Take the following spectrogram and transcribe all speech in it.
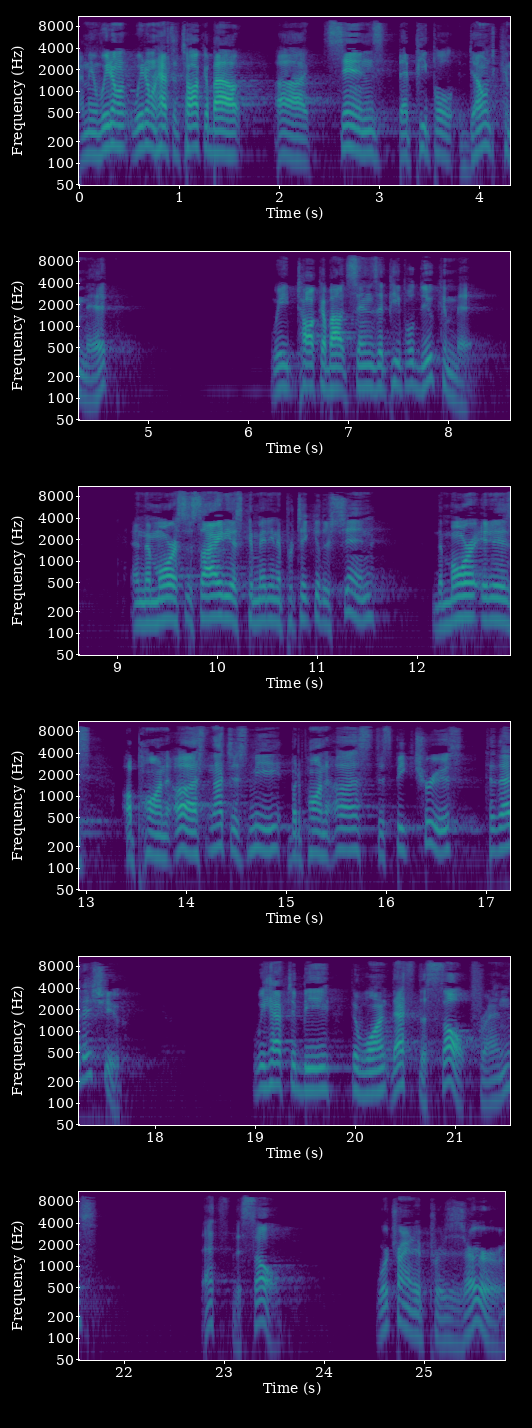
I mean, we don't, we don't have to talk about uh, sins that people don't commit. We talk about sins that people do commit. And the more society is committing a particular sin, the more it is upon us, not just me, but upon us to speak truth to that issue. We have to be the one, that's the salt, friends. That's the salt. We're trying to preserve.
